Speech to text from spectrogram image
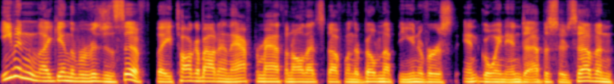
even like in the revenge of the sith they talk about in the aftermath and all that stuff when they're building up the universe and going into episode 7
